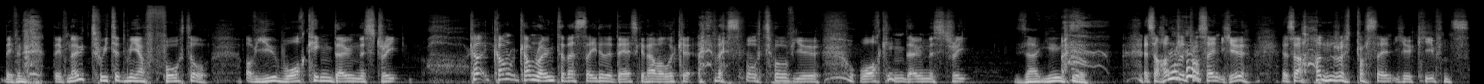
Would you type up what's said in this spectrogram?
They've they've now tweeted me a photo of you walking down the street. Come come, come round to this side of the desk and have a look at this photo of you walking down the street. Is that you, Hugh? It's hundred percent you. It's hundred percent you, Keevins.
